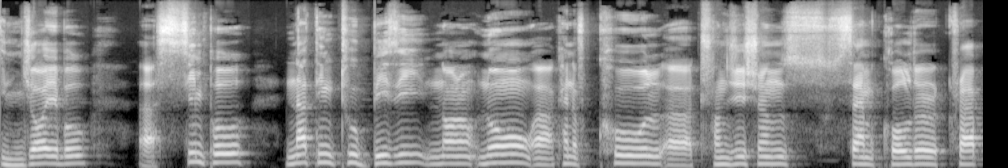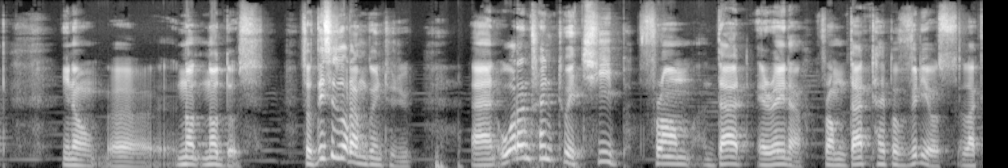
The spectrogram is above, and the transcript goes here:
enjoyable uh, simple nothing too busy no no uh, kind of cool uh, transitions sam colder crap you know uh, not not those. So this is what i'm going to do. And what i'm trying to achieve from that arena from that type of videos like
